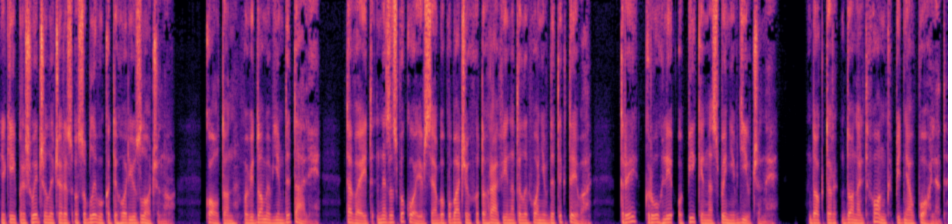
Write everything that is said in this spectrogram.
який пришвидшили через особливу категорію злочину. Колтон повідомив їм деталі, та Вейт не заспокоївся, бо побачив фотографії на телефоні в детектива три круглі опіки на спині в дівчини. Доктор Дональд Фонк підняв погляд.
